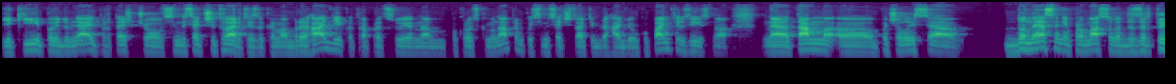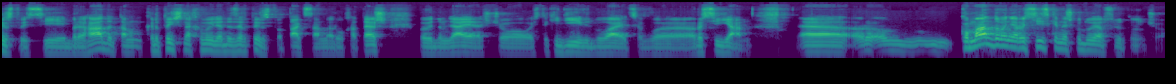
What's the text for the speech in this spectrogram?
які повідомляють про те, що в 74-й, зокрема, бригаді, котра працює на Покровському напрямку, 74-й бригаді окупантів, звісно, е, там почалися. Донесення про масове дезертирство з цієї бригади. Там критична хвиля дезертирства. Так саме руха теж повідомляє, що ось такі дії відбуваються в е, росіян. Е, командування російське не шкодує абсолютно нічого.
